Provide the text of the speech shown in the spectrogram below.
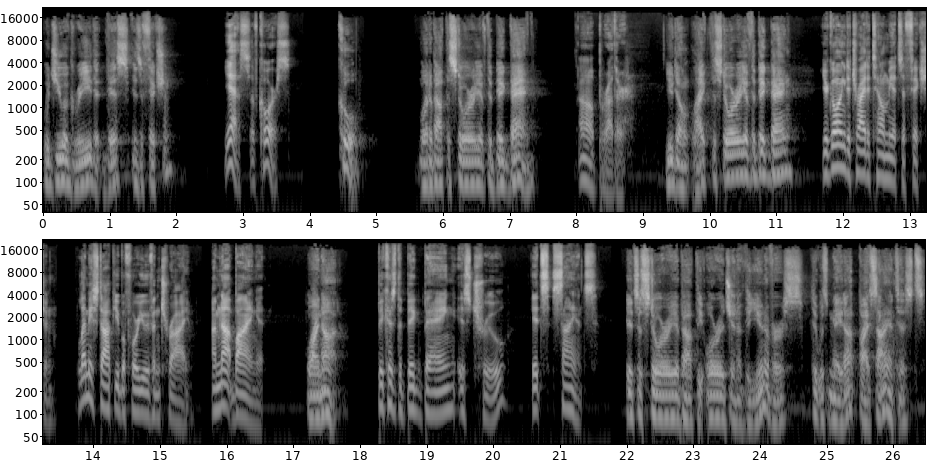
Would you agree that this is a fiction? Yes, of course. Cool. What about the story of the Big Bang? Oh, brother. You don't like the story of the Big Bang? You're going to try to tell me it's a fiction. Let me stop you before you even try. I'm not buying it. Why not? Because the Big Bang is true. It's science. It's a story about the origin of the universe that was made up by scientists.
